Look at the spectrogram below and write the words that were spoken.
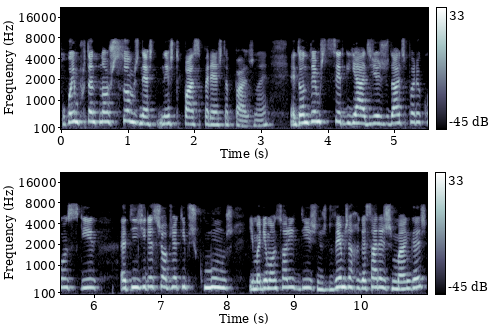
o quão importante nós somos neste, neste passo para esta paz, não é? Então devemos de ser guiados e ajudados para conseguir atingir esses objetivos comuns. E Maria Montessori diz-nos, devemos arregaçar as mangas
